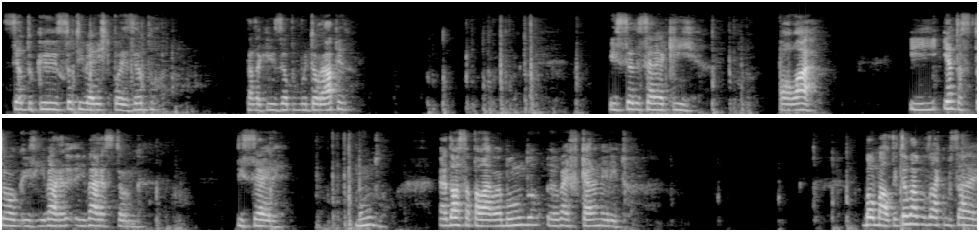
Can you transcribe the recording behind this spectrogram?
sendo que se eu tiver isto, por exemplo, dando aqui um exemplo muito rápido, e se eu disser aqui Olá e entre strong e barra, e barra strong disser mundo, a nossa palavra mundo eh, vai ficar a negrito. Bom malta, então vamos lá começar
